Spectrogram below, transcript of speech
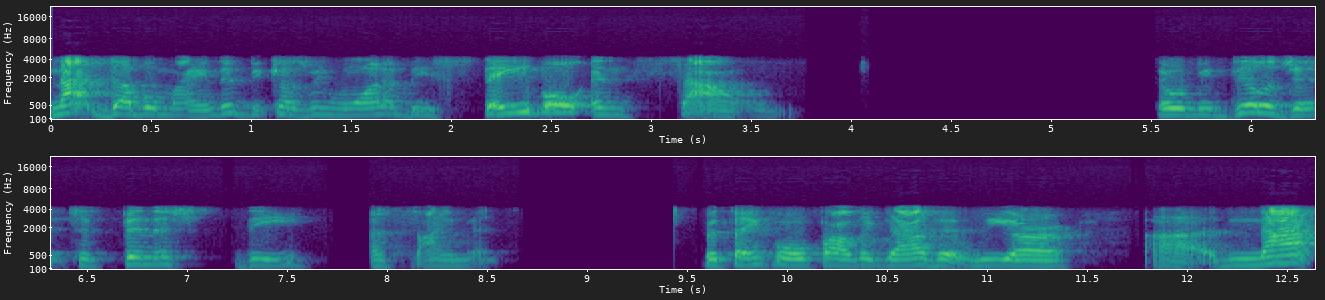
not double minded, because we want to be stable and sound that will be diligent to finish the assignment. We're thankful, Father God, that we are uh, not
